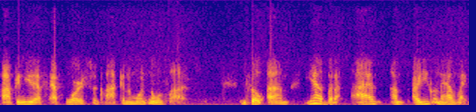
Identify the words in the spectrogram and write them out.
talking to you at, at four o'clock in the morning, almost five. And so, um, yeah, but I, I'm. Are you going to have like?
